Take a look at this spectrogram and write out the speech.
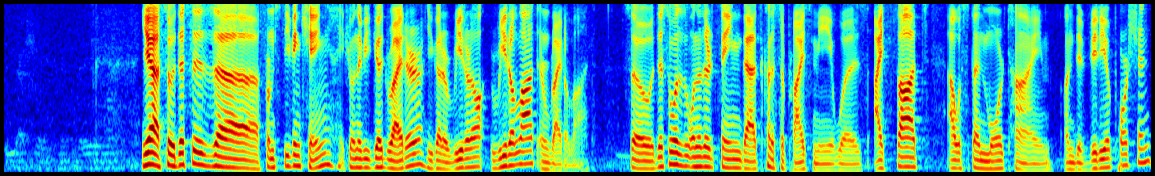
that you actually make a video on? Yeah, so this is uh, from Stephen King. If you want to be a good writer, you got to read a lot, read a lot and write a lot. So this was one other thing that kind of surprised me was I thought I would spend more time on the video portion.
